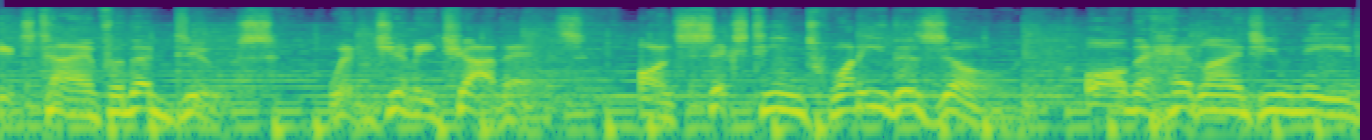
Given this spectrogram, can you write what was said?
It's time for The Deuce with Jimmy Chavez on 1620 The Zone. All the headlines you need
